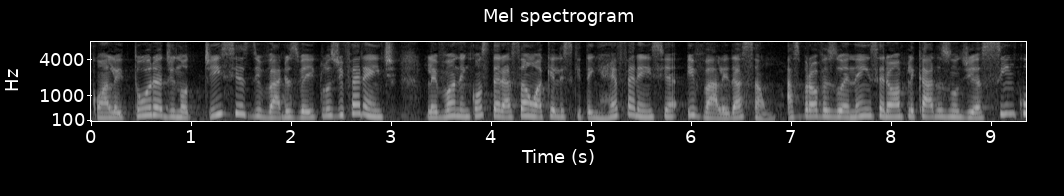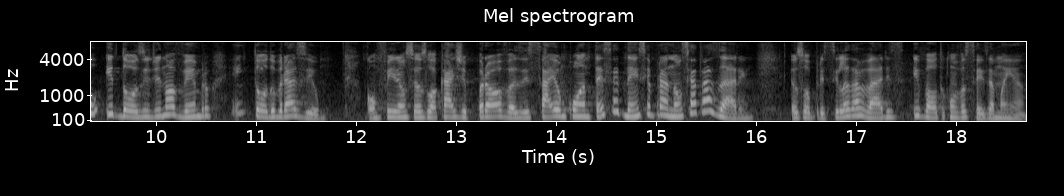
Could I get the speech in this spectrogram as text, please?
com a leitura de notícias de vários veículos diferentes, levando em consideração aqueles que têm referência e validação. As provas do Enem serão aplicadas no dia 5 e 12 de novembro em todo o Brasil. Confiram seus locais de provas e saiam com antecedência para não se atrasarem. Eu sou Priscila Tavares e volto com vocês amanhã.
